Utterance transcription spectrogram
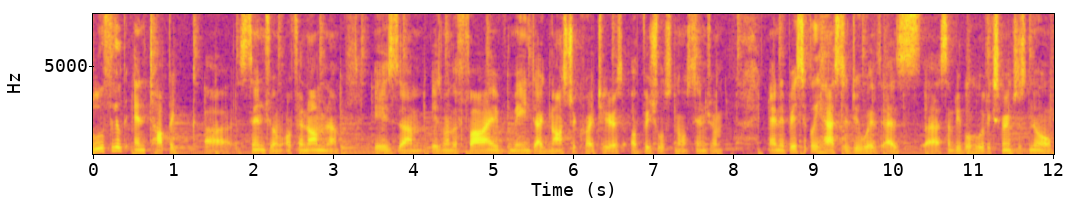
Bluefield entoptic uh, syndrome or phenomena is, um, is one of the five main diagnostic criteria of visual snow syndrome. And it basically has to do with, as uh, some people who have experienced this know,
